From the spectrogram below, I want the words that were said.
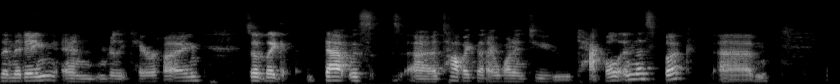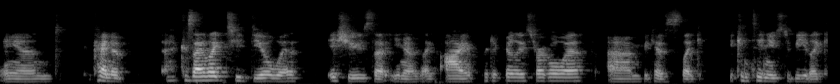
limiting and really terrifying. So like that was a topic that I wanted to tackle in this book, um, and kind of because I like to deal with issues that you know like I particularly struggle with um, because like it continues to be like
